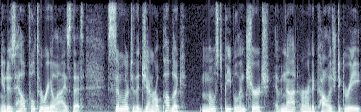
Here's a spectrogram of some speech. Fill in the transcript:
It is helpful to realize that, similar to the general public, most people in church have not earned a college degree,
